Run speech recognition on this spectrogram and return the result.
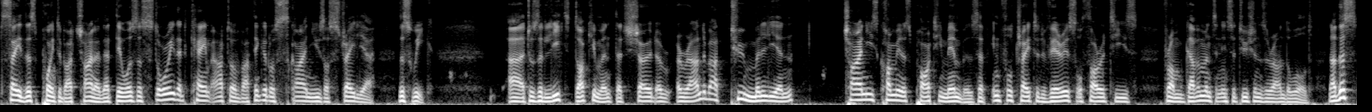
say this point about China that there was a story that came out of, I think it was Sky News Australia this week. Uh, it was a leaked document that showed a, around about 2 million Chinese Communist Party members have infiltrated various authorities from governments and institutions around the world. Now, this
